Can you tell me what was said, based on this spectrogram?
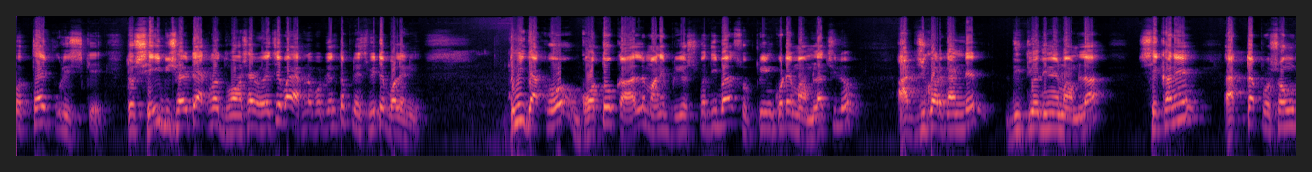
করতে হয় পুলিশকে। তো সেই বিষয়টা এখনও ধোঁয়াশা রয়েছে বা এখনও পর্যন্ত প্রেস মিটে বলেনি। তুমি দেখো গতকাল মানে বৃহস্পতিবার সুপ্রিম কোর্টে মামলা ছিল আরজিকর কাণ্ডের দ্বিতীয় দিনের মামলা। সেখানে একটা প্রসঙ্গ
